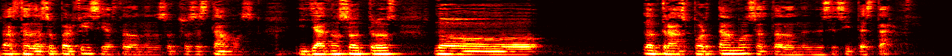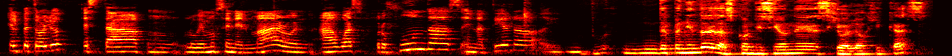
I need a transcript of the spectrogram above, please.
hasta la superficie, hasta donde nosotros estamos. Y ya nosotros lo, lo transportamos hasta donde necesita estar. El petróleo está, como lo vemos en el mar o en aguas profundas, en la tierra. Dependiendo de las condiciones geológicas,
